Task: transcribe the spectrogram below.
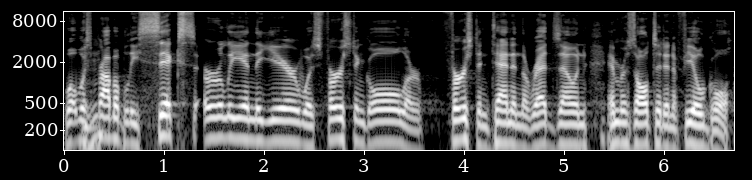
What was mm-hmm. probably six early in the year was first and goal or first and 10 in the red zone and resulted in a field goal.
